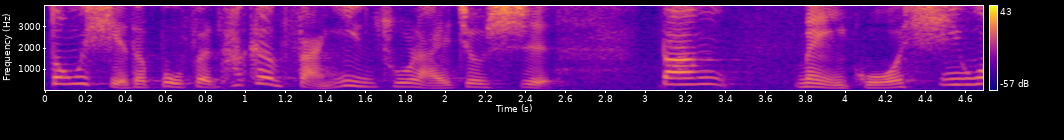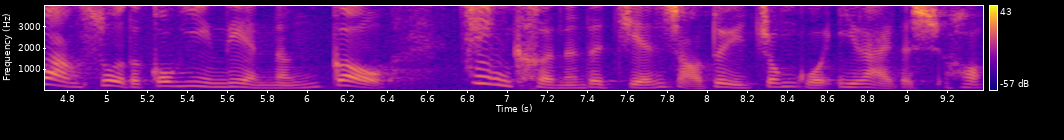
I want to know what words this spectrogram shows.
东协的部分，它更反映出来就是，当美国希望所有的供应链能够。尽可能的减少对中国依赖的时候，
